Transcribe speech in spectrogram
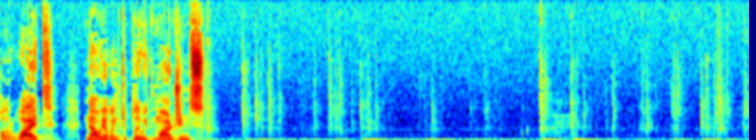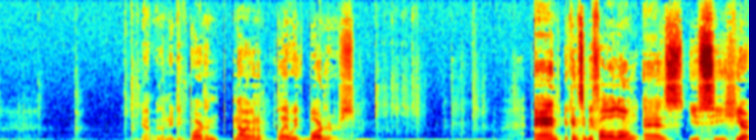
color white. Now we are going to play with margins. Yeah, we don't need important. Now we're going to play with borders. And you can simply follow along as you see here.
